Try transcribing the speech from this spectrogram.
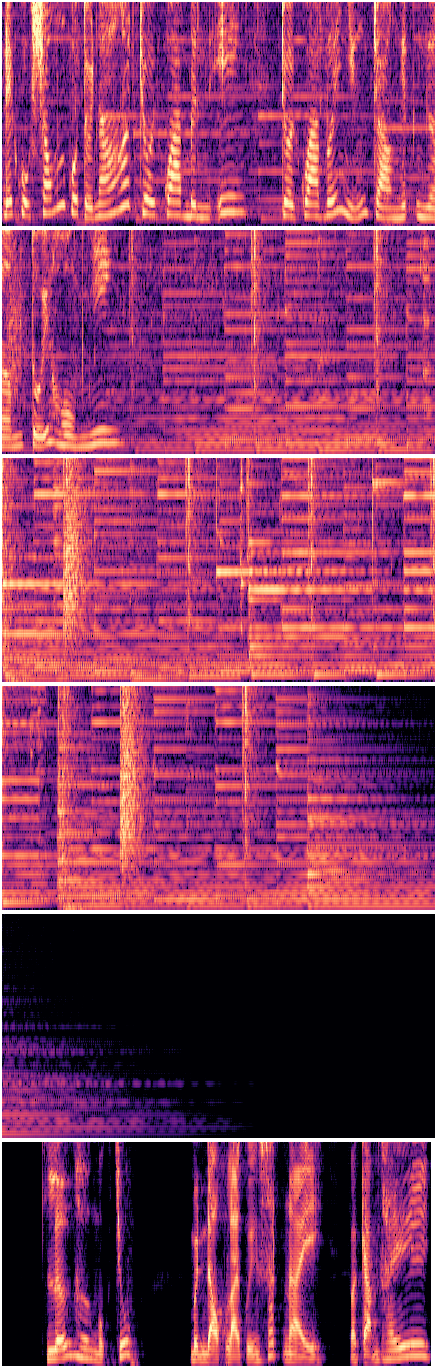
để cuộc sống của tụi nó trôi qua bình yên, trôi qua với những trò nghịch ngợm tuổi hồn nhiên. lớn hơn một chút mình đọc lại quyển sách này và cảm thấy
